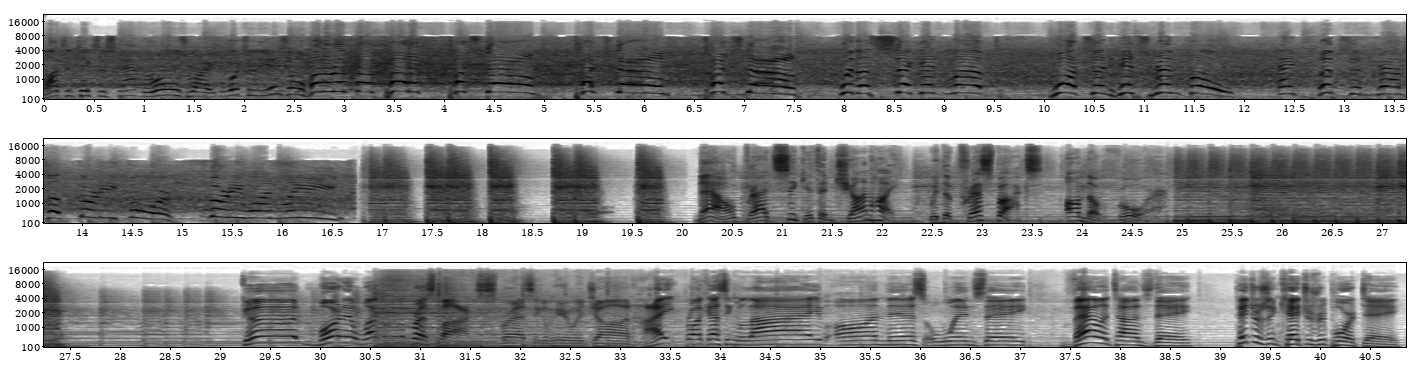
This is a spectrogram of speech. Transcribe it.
Watson takes a snap, rolls right, looks into the end zone. Hunter Renfro caught it! Touchdown! Touchdown! Touchdown! With a second left, Watson hits Renfro, and Clemson grabs a 34-31 lead. Now, Brad Senkiw and John Height with the Press Box on the Roar. Good morning. Welcome to the Press Box. Brad Senkiw here with John Height, broadcasting live on this Wednesday, Valentine's Day, Pitchers and Catchers Report Day,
